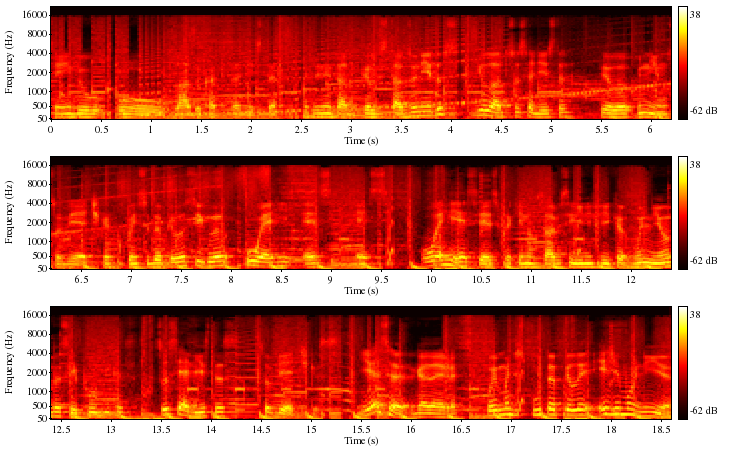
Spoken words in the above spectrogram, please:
sendo o lado capitalista representado pelos Estados Unidos e o lado socialista pela União Soviética, conhecida pela sigla URSS. O RSS, para quem não sabe, significa União das Repúblicas Socialistas Soviéticas. E essa, galera, foi uma disputa pela hegemonia,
